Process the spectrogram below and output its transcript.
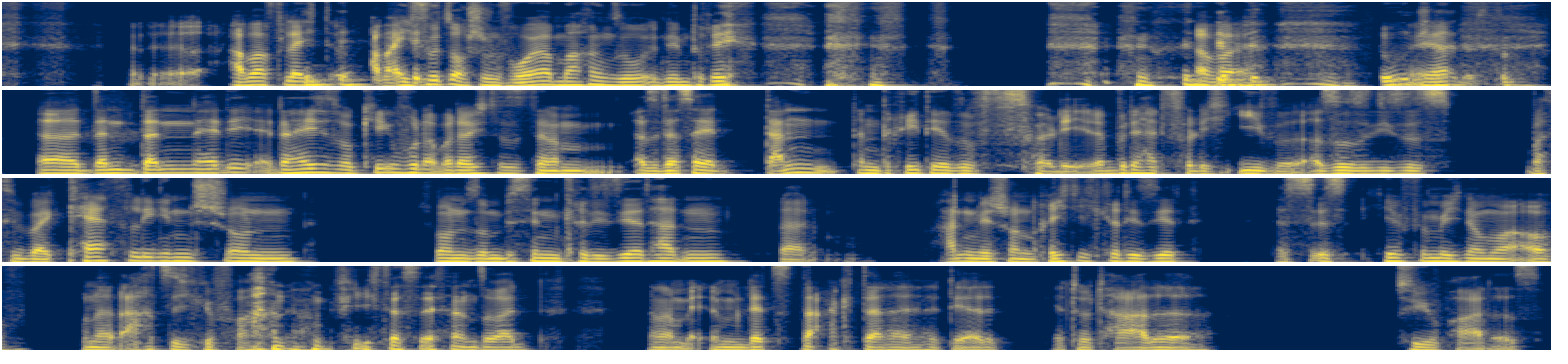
Äh, aber vielleicht, aber ich würde es auch schon vorher machen, so in dem Dreh. aber du entscheidest. Ja, äh, dann, dann, hätte, dann hätte ich das okay gefunden, aber dadurch, dass es dann, also dass er dann, dann dreht er so völlig, dann wird er halt völlig evil. Also so dieses, was wir bei Kathleen schon, schon so ein bisschen kritisiert hatten, oder hatten wir schon richtig kritisiert, das ist hier für mich nochmal auf 180 gefahren irgendwie, dass er dann so halt, dann am, im letzten Akt dann halt der, der totale Psychopath ist.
